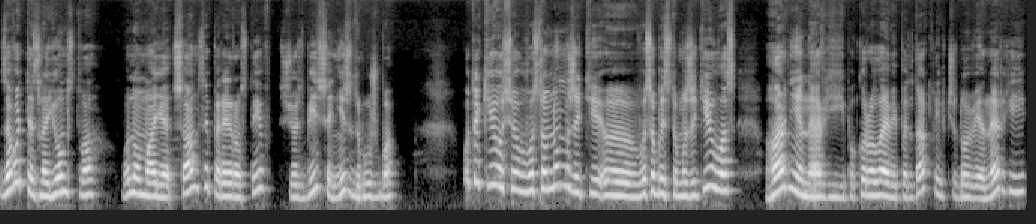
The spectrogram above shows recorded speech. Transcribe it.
Заводьте знайомства, воно має шанси перерости в щось більше, ніж дружба. Отакі ось в основному житті, е, в особистому житті у вас гарні енергії, по королеві Пентаклів чудові енергії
